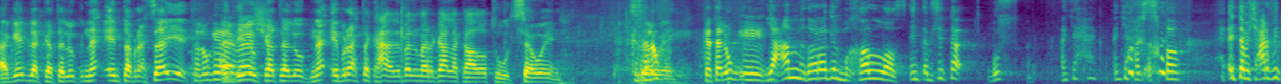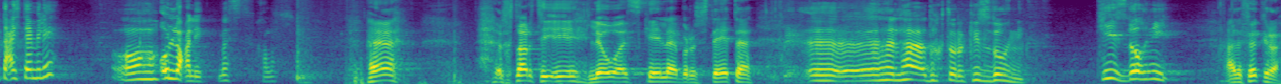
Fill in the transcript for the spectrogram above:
أجيب لك كتالوج نقي. أنت براحتك سيد. كتالوج إيه يا أديله باشا؟ الكتالوج نقي براحتك على بال ما أرجع لك على طول. ثواني. كتالوج. كتالوج إيه؟ يا عم ده راجل مخلص. أنت مش انت بص أي حاجة أي حاجة اختار. أنت مش عارف أنت عايز تعمل إيه؟ آه. قول له عليه. بس خلاص. ها؟ اخترتي إيه لوز كلى بروستاتا؟ آه، لا دكتور كيس دهني؟ كيس دهني؟ على فكرة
